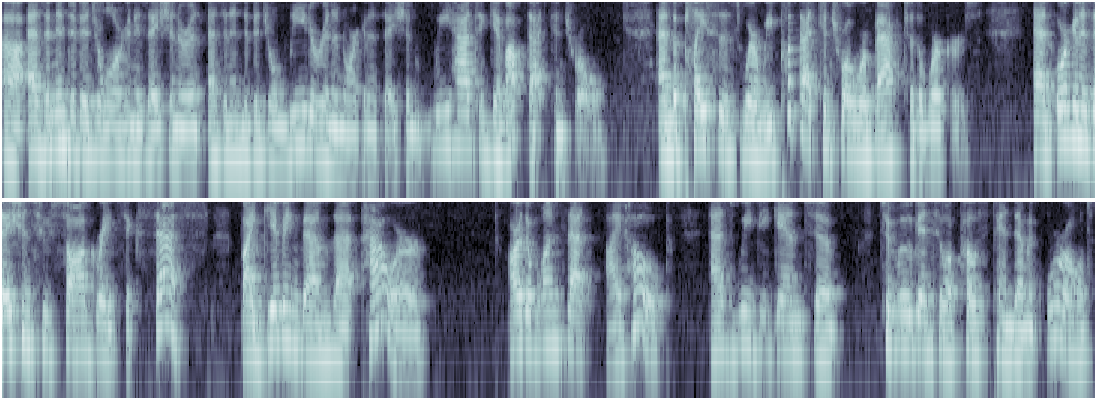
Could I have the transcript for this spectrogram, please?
uh, as an individual organization or as an individual leader in an organization. We had to give up that control. And the places where we put that control were back to the workers. And organizations who saw great success by giving them that power are the ones that I hope, as we begin to, to move into a post pandemic world,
